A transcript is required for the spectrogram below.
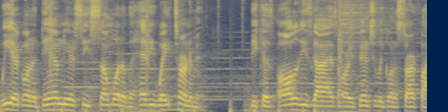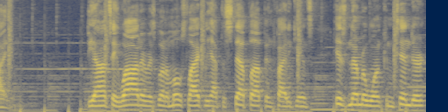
we are going to damn near see somewhat of a heavyweight tournament because all of these guys are eventually going to start fighting. Deontay Wilder is going to most likely have to step up and fight against his number one contender,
